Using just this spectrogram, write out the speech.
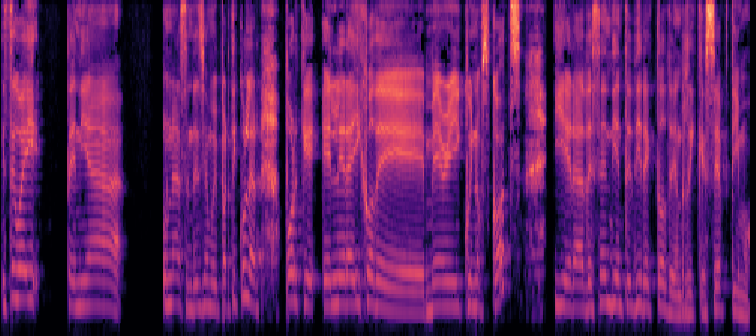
Este güey tenía una ascendencia muy particular porque él era hijo de Mary Queen of Scots y era descendiente directo de Enrique VII.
